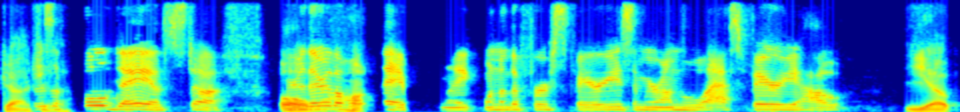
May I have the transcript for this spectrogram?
Gotcha. It was a full day of stuff. we Oh, were there the whole day, like one of the first ferries, and we were on the last ferry out. Yep.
